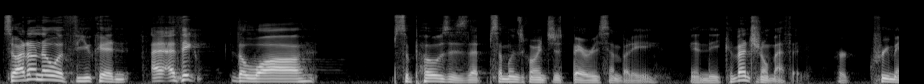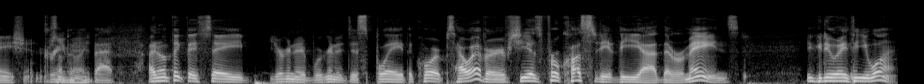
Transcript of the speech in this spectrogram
So I don't know if you can. I, I think the law supposes that someone's going to just bury somebody in the conventional method or cremation or something like that. I don't think they say you're gonna we're gonna display the corpse. However, if she has full custody of the uh, the remains, you can do anything you want.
